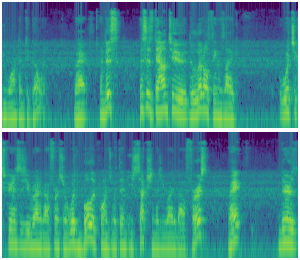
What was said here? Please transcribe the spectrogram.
you want them to go in, right? And this this is down to the little things like which experiences you write about first or which bullet points within each section that you write about first, right? There's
